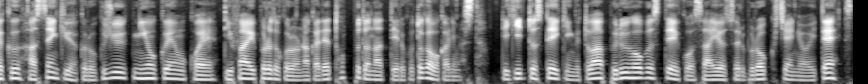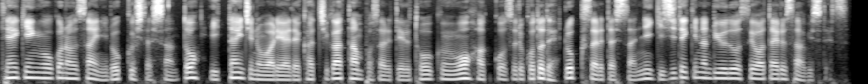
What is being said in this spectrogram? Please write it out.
約8962億円を超え、 DeFi プロトコルの中でトップとなっていることが分かりました。リキッドステーキングとは、プルーフオブステークを採用するブロックチェーンにおいて、ステーキングを行う際にロックした資産と1対1の割合で価値が担保されているトークンを発行することで、ロックされた資産に疑似的な流動性を与えるサービスです。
